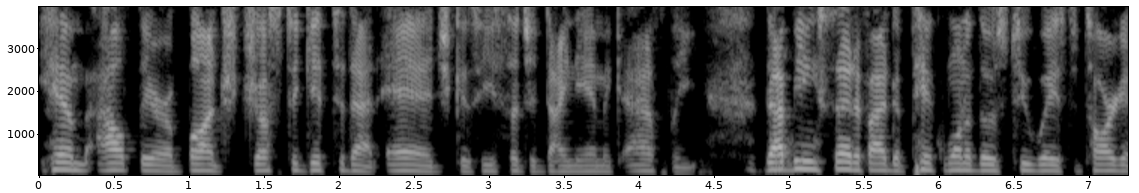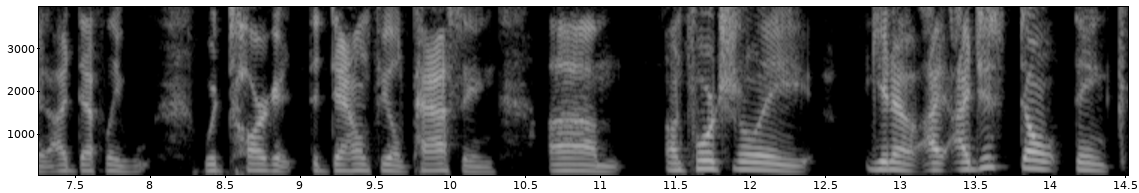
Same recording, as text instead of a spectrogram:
him out there a bunch just to get to that edge because he's such a dynamic athlete. That being said if i had to pick one of those two ways to target i definitely would target the downfield passing. Um, unfortunately you know, I, I just don't think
